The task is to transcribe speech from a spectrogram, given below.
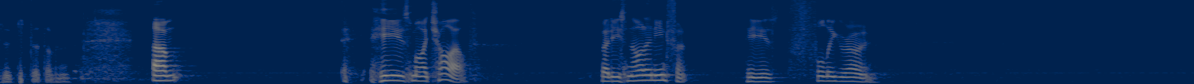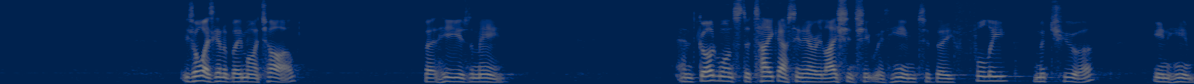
Um, He is my child, but he's not an infant, he is fully grown. He's always going to be my child, but he is a man. And God wants to take us in our relationship with Him to be fully mature in Him.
